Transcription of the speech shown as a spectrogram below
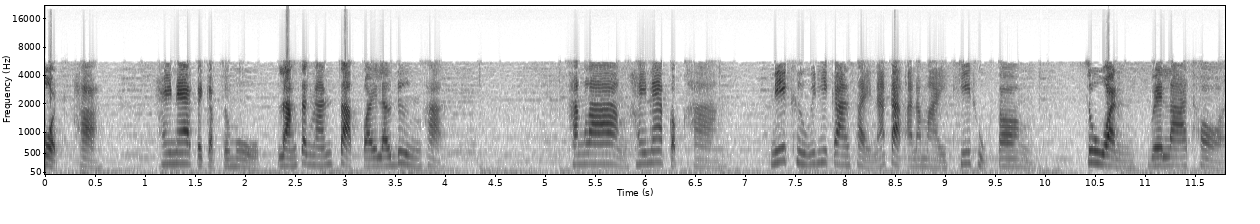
กดค่ะ ให้แนบไปกับจมูก หลังจากนั้นจับไว้แล้วดึงค่ะ ข้างล่างให้แนบกับคาง นี่คือวิธีการใส่หน้ากากอนามัยที่ถูกต้อง ส่วนเวลาถอด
